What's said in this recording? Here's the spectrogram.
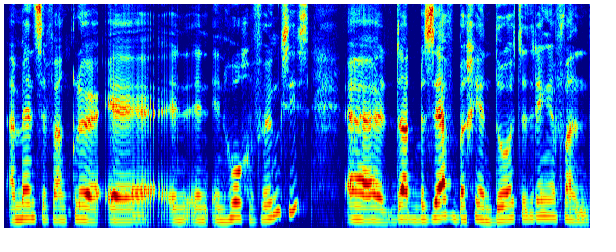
aan mensen van kleur uh, in, in, in, hoge functies. Uh, dat besef begint door te dringen van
